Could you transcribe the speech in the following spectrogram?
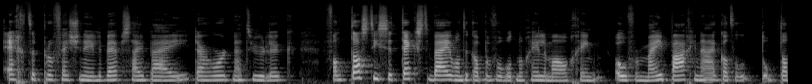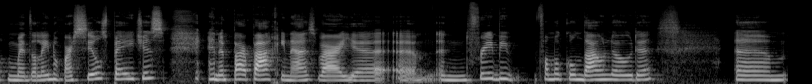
echte professionele website bij. Daar hoort natuurlijk fantastische tekst bij. Want ik had bijvoorbeeld nog helemaal geen over mij pagina. Ik had op dat moment alleen nog maar sales pages. En een paar pagina's waar je um, een freebie van me kon downloaden. Um,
